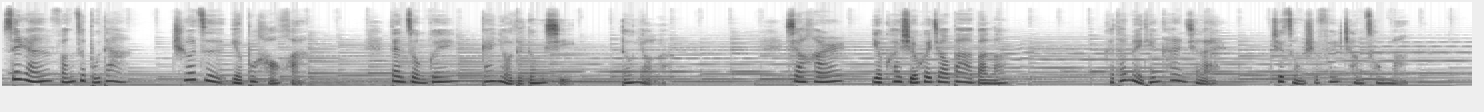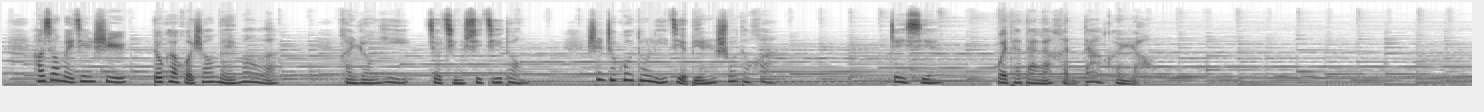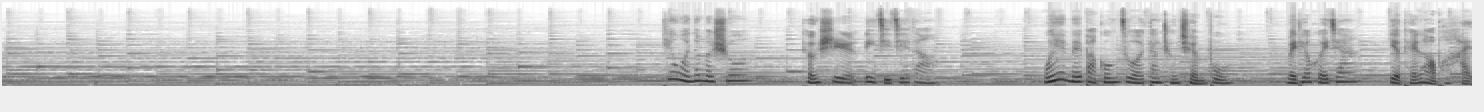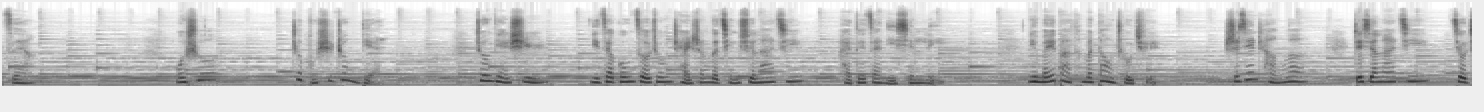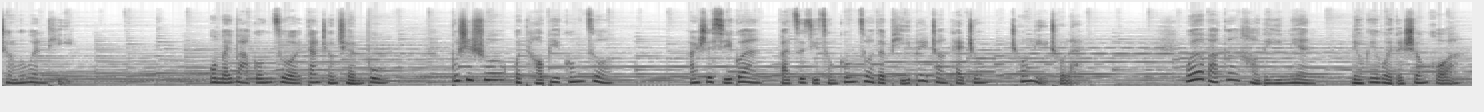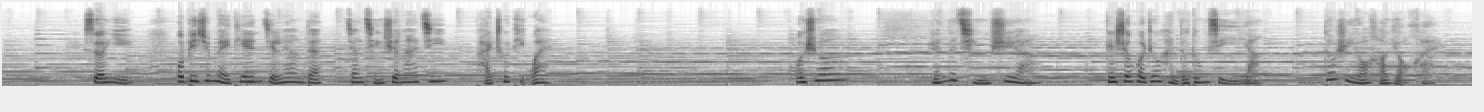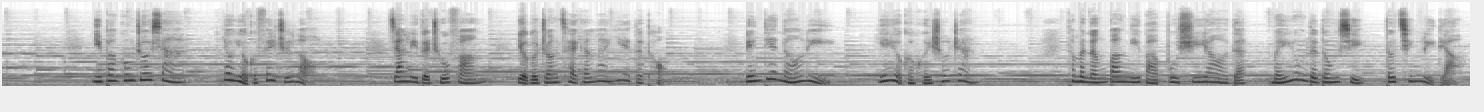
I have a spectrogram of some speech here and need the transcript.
虽然房子不大，车子也不豪华，但总归该有的东西都有了。小孩也快学会叫爸爸了，可他每天看起来却总是非常匆忙，好像每件事都快火烧眉毛了，很容易就情绪激动，甚至过度理解别人说的话。这些为他带来很大困扰。我那么说，同事立即接道：“我也没把工作当成全部，每天回家也陪老婆孩子呀。”我说：“这不是重点，重点是你在工作中产生的情绪垃圾还堆在你心里，你没把它们倒出去，时间长了，这些垃圾就成了问题。我没把工作当成全部，不是说我逃避工作。”而是习惯把自己从工作的疲惫状态中抽离出来，我要把更好的一面留给我的生活，所以我必须每天尽量的将情绪垃圾排出体外。我说，人的情绪啊，跟生活中很多东西一样，都是有好有坏。你办公桌下要有个废纸篓，家里的厨房有个装菜干烂叶的桶。连电脑里也有个回收站，他们能帮你把不需要的、没用的东西都清理掉。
